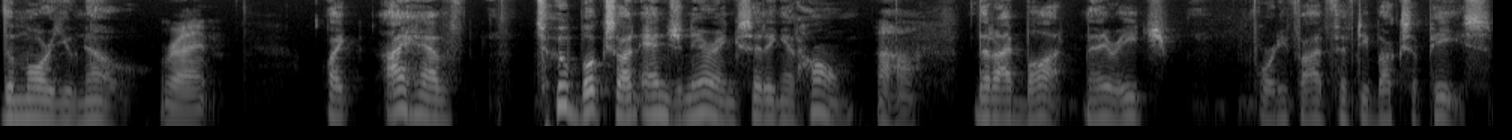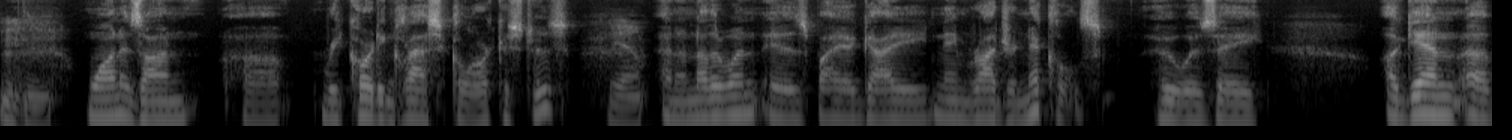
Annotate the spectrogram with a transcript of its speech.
"The more you know." Right. Like I have two books on engineering sitting at home uh-huh. that I bought. They're each 45, 50 bucks a piece. Mm-hmm. One is on uh, recording classical orchestras. Yeah. And another one is by a guy named Roger Nichols, who was a, again, a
